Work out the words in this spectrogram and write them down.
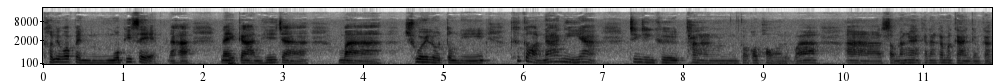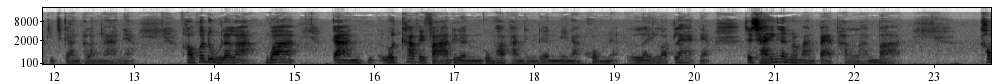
เขาเรียกว่าเป็นงบพิเศษนะคะในการที่จะมาช่วยลดตรงนี้ คือก่อนหน้านี้อะจริงๆ คือทางกกพหรือว่าอ่าสำนักงานคณะกรรมการกำกับกิจการพลังงานเนี่ยเขาก็ดูแล้วล่ะว่า การลดค่าไฟฟ้าเดือนกุมภาพันธ์ถึงเดือนมีนาคมเนี่ยเลยล็อตแรกเนี่ย จะใช้เงินประมาณ 8,000 ล้านบาท เขา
